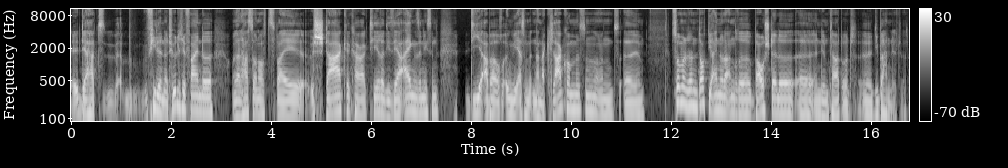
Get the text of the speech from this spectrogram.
der hat äh, viele natürliche Feinde und dann hast du auch noch zwei starke Charaktere, die sehr eigensinnig sind, die aber auch irgendwie erstmal miteinander klarkommen müssen und äh, so haben wir dann doch die eine oder andere Baustelle äh, in dem Tatort, äh, die behandelt wird.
